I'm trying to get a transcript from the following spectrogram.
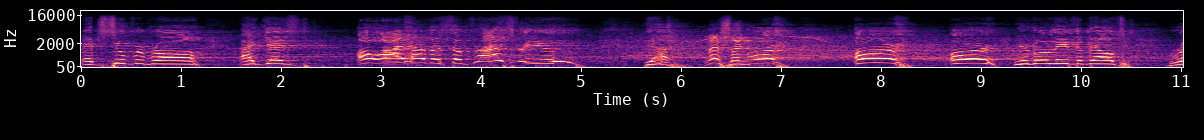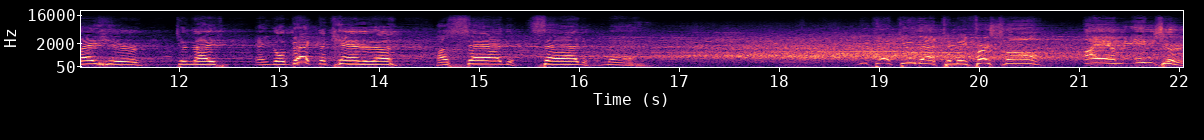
at Super Brawl against, oh, I have a surprise for you. Yeah. Listen, Or, or, or you're going to leave the belt right here tonight and go back to Canada a sad, sad man. You can't do that to me. First of all, I am injured.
